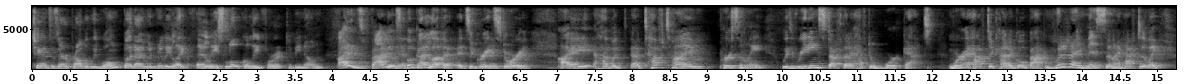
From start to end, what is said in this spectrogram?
chances are probably won't, but I would really like, at least locally, for it to be known. I it's a fabulous book. I love it. It's a great story. I have a, a tough time personally with reading stuff that I have to work at, where I have to kind of go back and what did I miss? And I have to like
